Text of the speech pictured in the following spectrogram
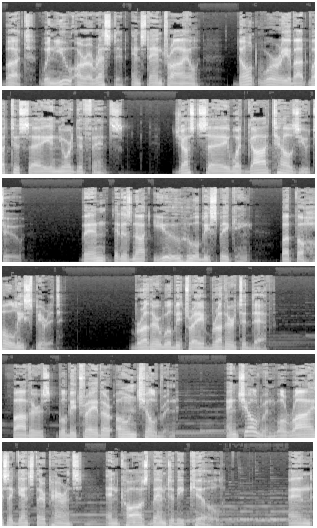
But when you are arrested and stand trial, don't worry about what to say in your defense. Just say what God tells you to. Then it is not you who will be speaking, but the Holy Spirit. Brother will betray brother to death. Fathers will betray their own children. And children will rise against their parents and cause them to be killed. And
